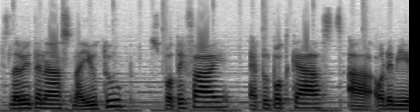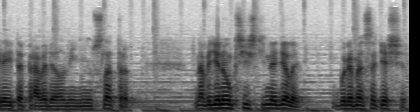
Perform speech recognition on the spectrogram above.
Sledujte nás na YouTube, Spotify, Apple Podcasts a odebírejte pravidelný newsletter. Na viděnou příští neděli. Budeme se těšit.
